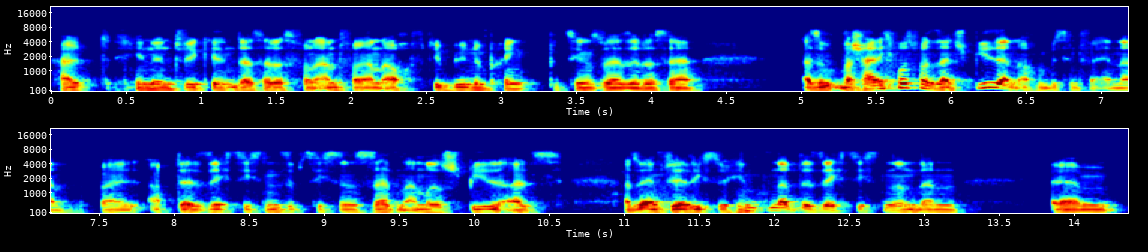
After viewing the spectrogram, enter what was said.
halt hinentwickeln, dass er das von Anfang an auch auf die Bühne bringt, beziehungsweise dass er, also wahrscheinlich muss man sein Spiel dann auch ein bisschen verändern, weil ab der 60., 70. ist es halt ein anderes Spiel als, also entweder liegst du hinten ab der 60. und dann ähm,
